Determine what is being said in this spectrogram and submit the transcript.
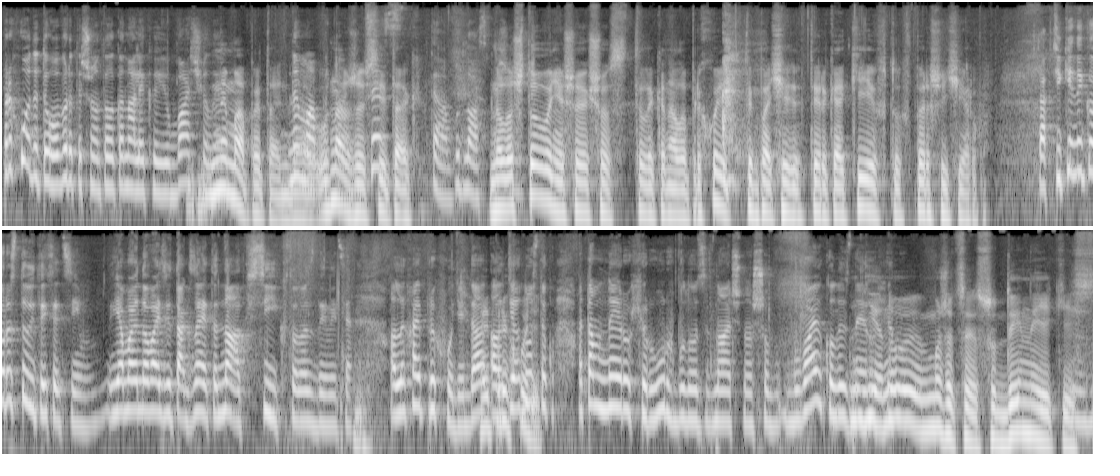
Приходите, говорите, що на телеканалі Київ бачили. Нема питань. да. Нема У нас вже всі так Так, будь ласка. налаштовані, що якщо з телеканалу приходять, тим паче ТРК Київ, то в першу чергу. Так, тільки не користуйтеся цим. Я маю на увазі так, знаєте, на всі, хто нас дивиться. Але хай приходять, да? Хай Але приходять. діагностику. А там нейрохірург було зазначено, що буває, коли з Ні, ну може це судинні якісь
